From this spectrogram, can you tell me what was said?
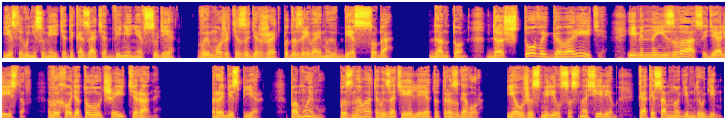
Если вы не сумеете доказать обвинение в суде, вы можете задержать подозреваемых без суда. Дантон. Да что вы говорите? Именно из вас, идеалистов, выходят лучшие тираны. Робеспьер. По-моему, поздновато вы затеяли этот разговор. Я уже смирился с насилием, как и со многим другим.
